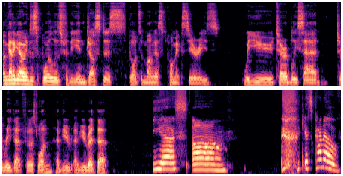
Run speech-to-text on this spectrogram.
I'm going to go into spoilers for the Injustice Gods Among Us comic series. Were you terribly sad to read that first one? Have you have you read that? Yes. Um it's kind of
